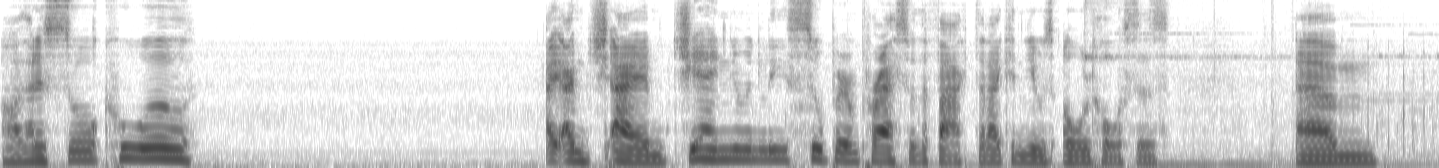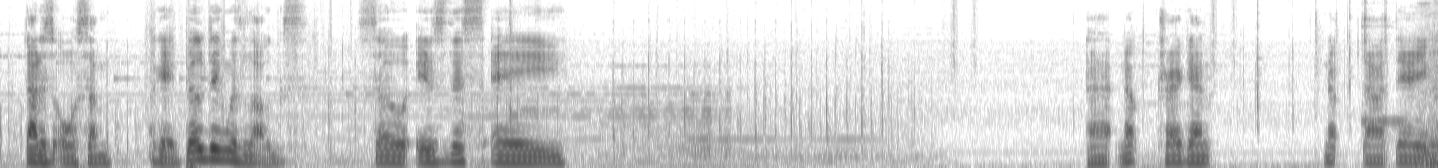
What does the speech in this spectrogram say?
Oh, that is so cool. I, I'm I am genuinely super impressed with the fact that I can use old horses. Um, that is awesome. Okay, building with logs. So is this a? Uh, nope. Try again. Nope. No, there you go.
